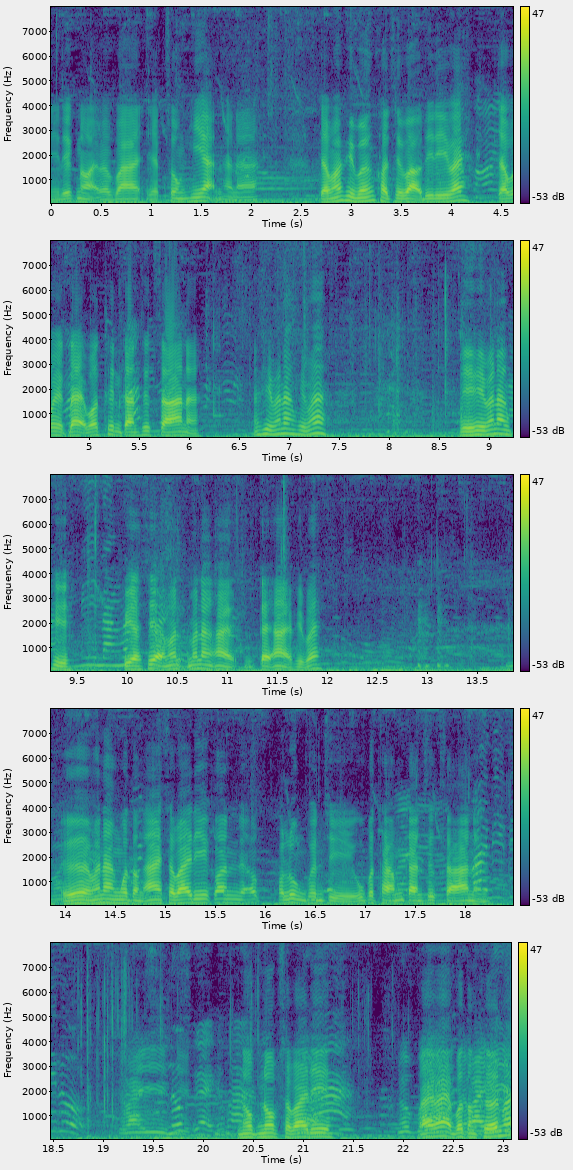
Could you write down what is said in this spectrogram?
นี่เล็กหน่อยแบบว่าอยากส่งเฮียนหั่นนะจะมาพี่เบิ่งขอสิเว้าดีๆไว้จะว่าอยากได้บ่ทุนการศึกษาน่ะ มาพี่มานั่งพี่มาพี่พี่มานั่งพี่มีนางเปียเสียมันมานั่งอ้ายใกล้อ้ายพี่ไปเออมานั่งบ่ต้องอายสบายดีก่อนเดี๋ยวพอลุงเพิ่นสิอุปถัมภ์การศึกษาไปน่ะดีดิลูกไปนุกเอื่อยก็พานบนบสบายดี ไปไปบ่ต้องเขินไหม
